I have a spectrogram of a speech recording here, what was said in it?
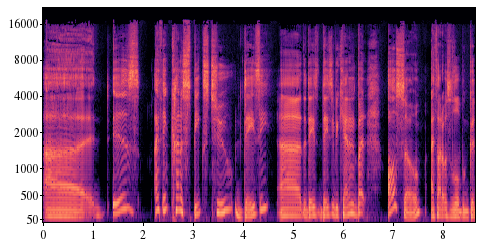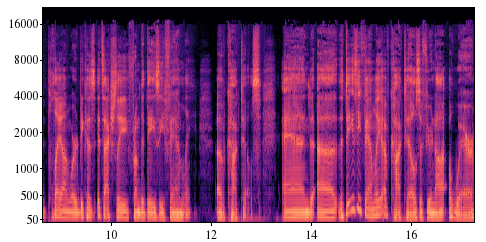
uh, is, I think, kind of speaks to Daisy, uh, the Daisy, Daisy Buchanan, but also I thought it was a little good play on word because it's actually from the Daisy family of cocktails. And uh, the Daisy family of cocktails, if you're not aware,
